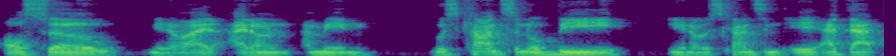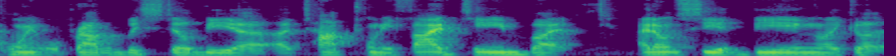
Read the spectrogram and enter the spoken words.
Also, you know, I, I don't, I mean, Wisconsin will be, you know, Wisconsin at that point will probably still be a, a top 25 team, but I don't see it being like a,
